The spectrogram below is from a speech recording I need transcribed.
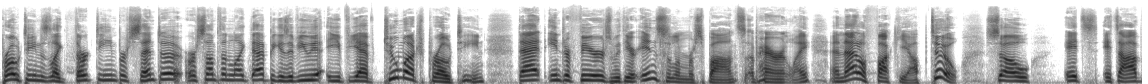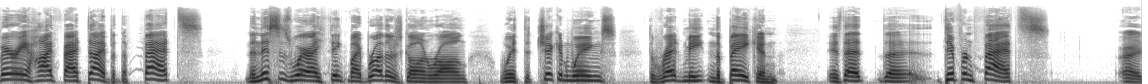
Protein is like 13% or something like that because if you if you have too much protein, that interferes with your insulin response apparently, and that'll fuck you up too. So it's it's a very high fat diet, but the fats and this is where I think my brother's going wrong with the chicken wings, the red meat and the bacon is that the different fats, uh,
